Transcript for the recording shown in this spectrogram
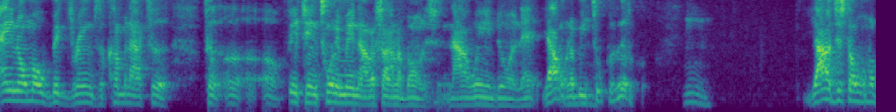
Ain't no more big dreams of coming out to to uh, uh, uh, 15 20 million dollar signing bonuses. Now we ain't doing that. Y'all want to be too political. Mm. Y'all just don't want to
